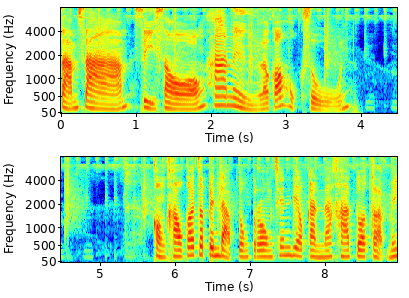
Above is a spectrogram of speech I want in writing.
33 42 51 แล้วก็ 60 ของเขาก็จะเป็นดับตรงๆ เช่นเดียวกันนะคะ ตัวกลับไม่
